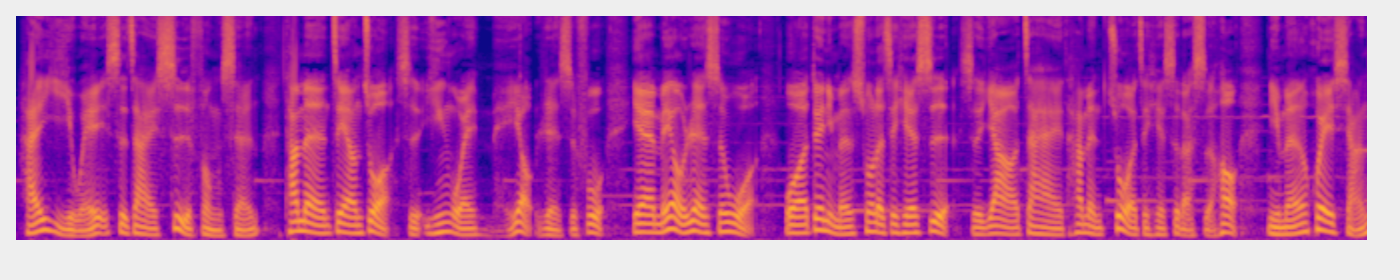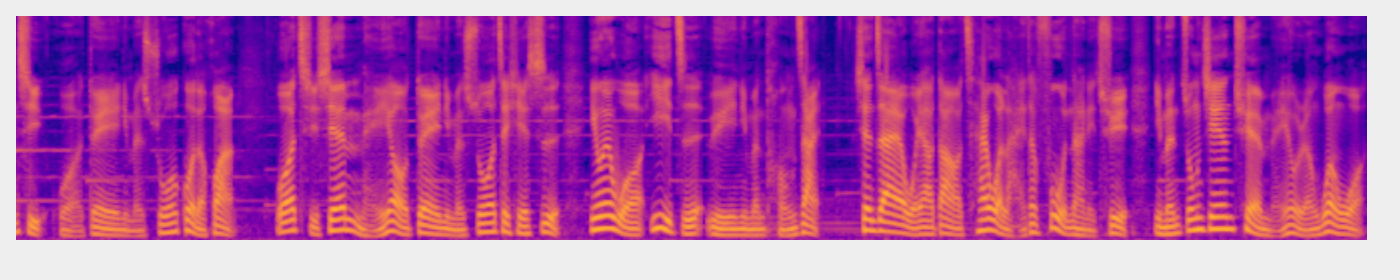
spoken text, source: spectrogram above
还以为是在侍奉神。他们这样做，是因为没有认识父，也没有认识我。我对你们说了这些事，是要在他们做这些事的时候，你们会想起我对你们说过的话。我起先没有对你们说这些事，因为我一直与你们同在。现在我要到差我来的父那里去，你们中间却没有人问我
